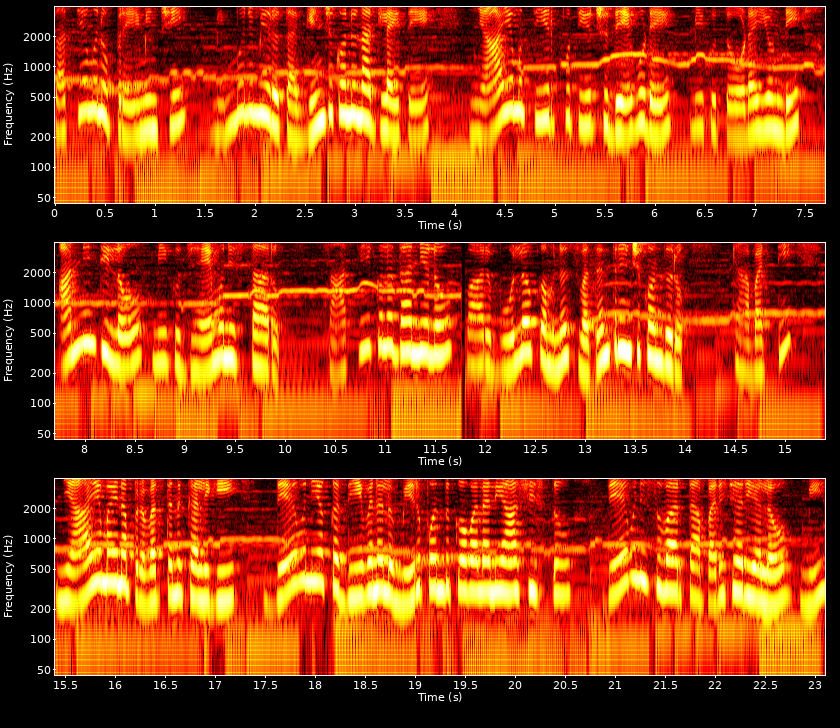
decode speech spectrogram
సత్యమును ప్రేమించి మిమ్మును మీరు తగ్గించుకొనున్నట్లయితే న్యాయము తీర్పు తీర్చు దేవుడే మీకు తోడయ్యుండి అన్నింటిలో మీకు జయమునిస్తారు. సాత్వికులు ధన్యులు వారు భూలోకమును స్వతంత్రించుకొందురు. కాబట్టి న్యాయమైన ప్రవర్తన కలిగి దేవుని యొక్క దీవెనలు మీరు పొందుకోవాలని ఆశిస్తూ దేవుని సువార్త పరిచర్యలో మీ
